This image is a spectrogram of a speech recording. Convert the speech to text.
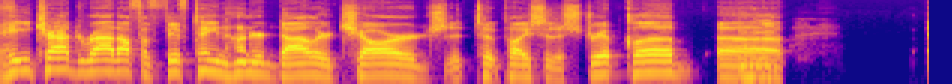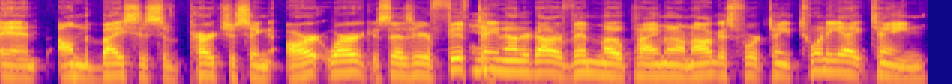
he tried to write off a fifteen hundred dollar charge that took place at a strip club. Uh and on the basis of purchasing artwork, it says here mm-hmm. fifteen hundred dollar Venmo payment on August 14th, 2018.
